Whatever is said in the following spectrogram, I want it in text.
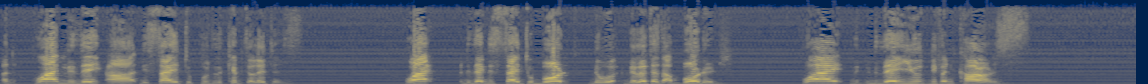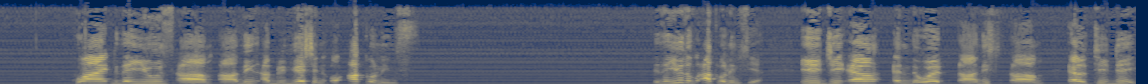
that why did they uh, decide to put the capital letters? Why did they decide to board the, the letters are bordered? Why did they use different colors? Why did they use um, uh, these abbreviations or acronyms? There's a use of acronyms here. EGL and the word uh, this um, LTD,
